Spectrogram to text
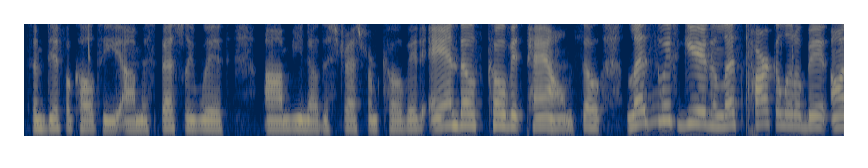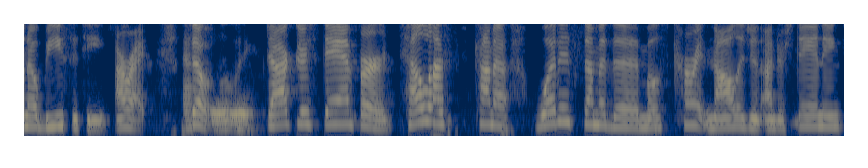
some difficulty, um, especially with, um, you know, the stress from COVID and those COVID pounds. So let's switch gears and let's park a little bit on obesity. All right. Absolutely. So, Dr. Stanford, tell us kind of what is some of the most current knowledge and understanding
